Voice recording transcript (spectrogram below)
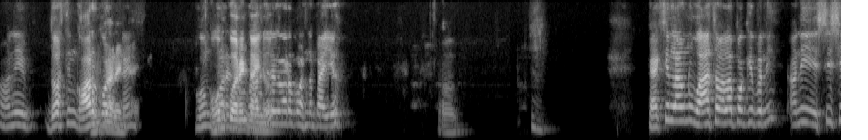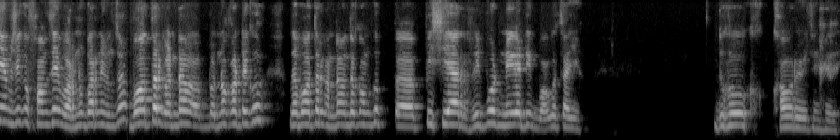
अनि दस दिन घर क्वारेन्टाइन होम क्वारेन्टाइन गएर बस्न पाइयो। भ्याक्सिन लाउनु भएको छ होला पक्कै पनि। अनि सिसिएमसीको फर्म चाहिँ भर्नुपर्ने हुन्छ। बहत्तर घन्टा नकटेको र बहत्तर घन्टाभन्दा कमको पिसिआर रिपोर्ट नेगेटिभ भएको चाहियो। दुःख खबर यो चाहिँ फेरि।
